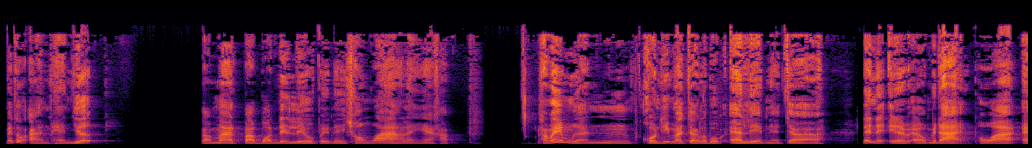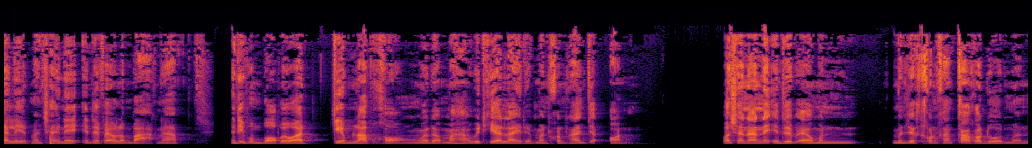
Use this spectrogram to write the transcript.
ไม่ต้องอ่านแผนเยอะ สามารถปาบอลได้เร็วไปในช่องว่างอะไรเงี้ยครับทำให้เหมือนคนที่มาจากระบบ Air Raid เนี่ยจะเล่นใน NFL ไม่ได้ เพราะว่า Air Raid มันใช้ใน NFL ลำบากนะครับ อย่างที่ผมบอกไปว่าเกมรับของระดับมหาวิทยาลัยเนี่ยมันค่อนข้างจะอ่อน เพราะฉะนั้นใน NFL มันมันจะค่อนข้างก้าวกระโดดเหมือน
